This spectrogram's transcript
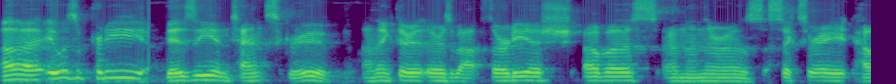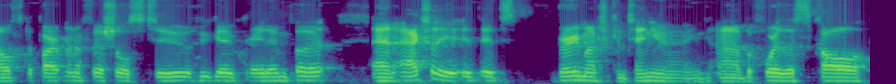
Uh, it was a pretty busy, intense group. I think there, there was about 30-ish of us, and then there was six or eight health department officials too who gave great input. And actually, it, it's very much continuing. Uh, before this call,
